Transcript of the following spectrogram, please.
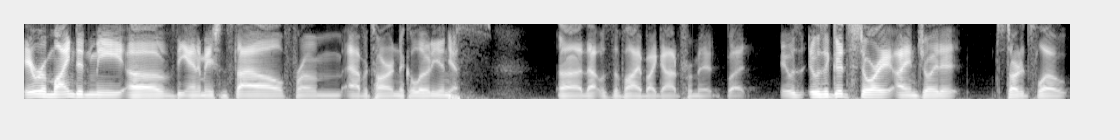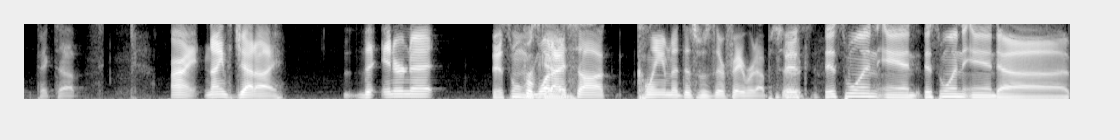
It reminded me of the animation style from Avatar Nickelodeon. Yes. uh, that was the vibe I got from it. But it was it was a good story. I enjoyed it. Started slow, picked up. All right, Ninth Jedi. The internet, This one from what good. I saw, claimed that this was their favorite episode. this this one and this one and uh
